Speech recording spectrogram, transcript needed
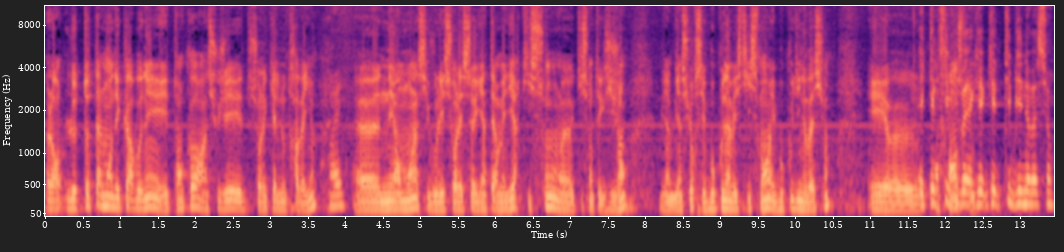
Alors le totalement décarboné est encore un sujet sur lequel nous travaillons. Oui. Euh, néanmoins, si vous voulez, sur les seuils intermédiaires qui sont, euh, qui sont exigeants, eh bien, bien sûr, c'est beaucoup d'investissement et beaucoup d'innovation. Et, euh, Et quel en type, France, quel type d'innovation?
